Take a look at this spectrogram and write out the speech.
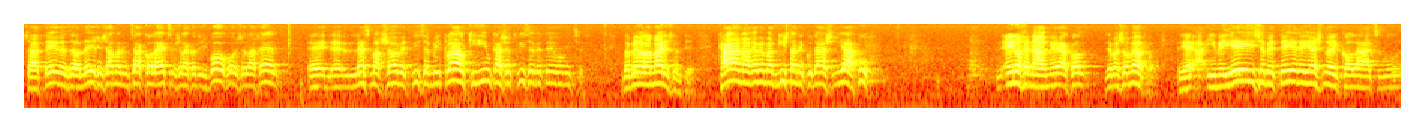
שהתרא זה עונכי, שם נמצא כל העצם של הקדוש ברוך הוא, שלכן לס מחשוב ותפיסה בכלל, כי אם כאשר תפיסה ותרא ומצווה. נדבר על המיילה של תרא. כאן הרב מדגיש את הנקודה השנייה, הפוך. אין לכם נעמה, הכל, זה מה שאומר פה. אם יהיה שבתרא ישנו כל העצמוס,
